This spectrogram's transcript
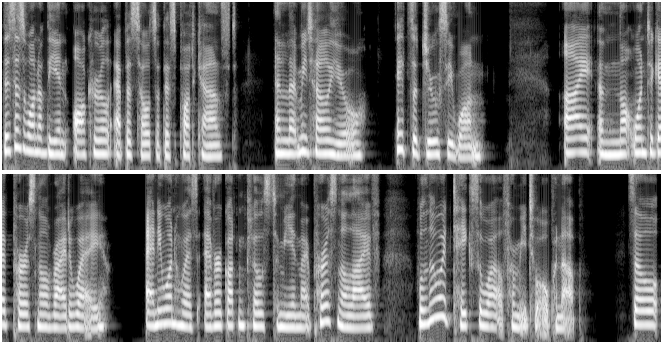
This is one of the inaugural episodes of this podcast. And let me tell you, it's a juicy one. I am not one to get personal right away. Anyone who has ever gotten close to me in my personal life will know it takes a while for me to open up. So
